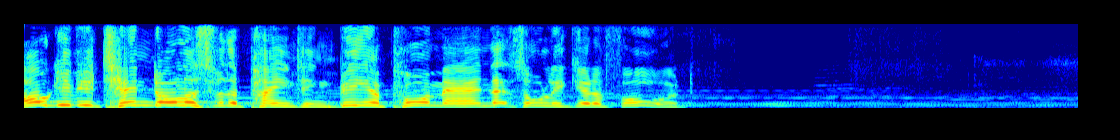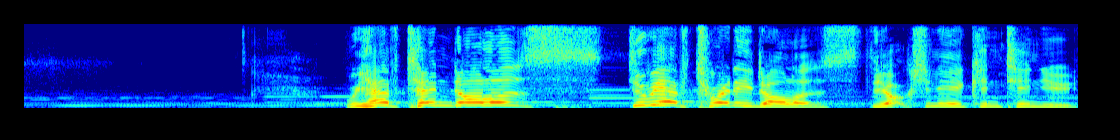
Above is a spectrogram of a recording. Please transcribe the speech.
I'll give you $10 for the painting. Being a poor man, that's all he could afford. We have $10. Do we have $20? The auctioneer continued.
